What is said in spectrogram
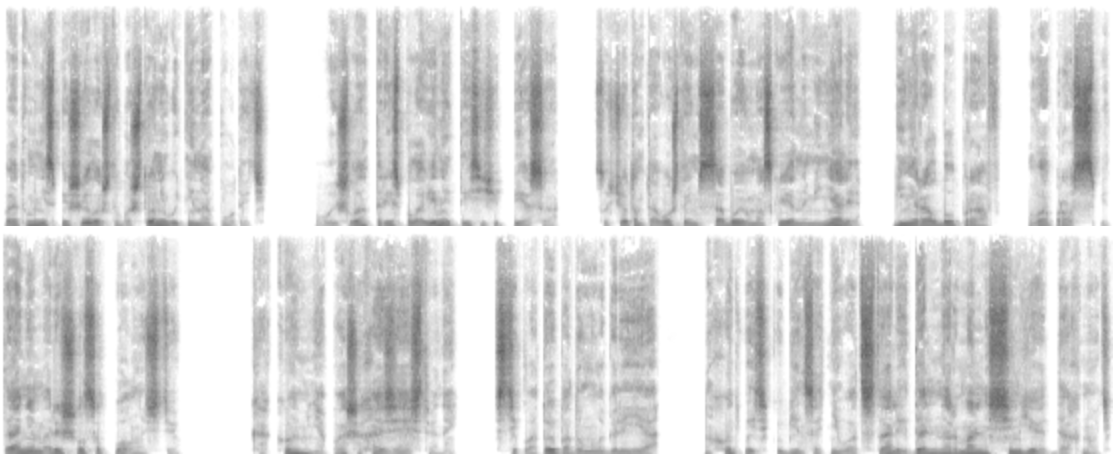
поэтому не спешила, чтобы что-нибудь не напутать. Вышло три с половиной тысячи песо. С учетом того, что им с собой в Москве наменяли, генерал был прав. Вопрос с питанием решился полностью. «Какой у меня Паша хозяйственный!» — с теплотой подумала Галия. «Но хоть бы эти кубинцы от него отстали и дали нормально с семьей отдохнуть.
